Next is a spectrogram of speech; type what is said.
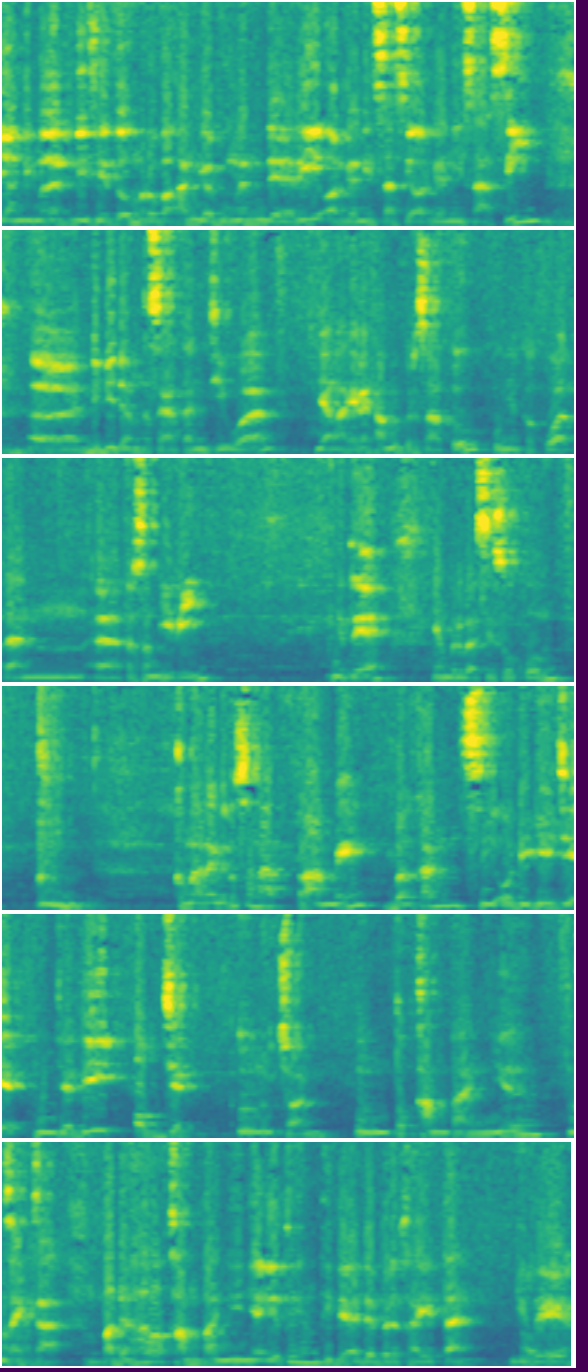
yang di mana di situ merupakan gabungan dari organisasi-organisasi eh, di bidang kesehatan jiwa, yang akhirnya kami bersatu punya kekuatan eh, tersendiri, gitu ya, yang berbasis hukum. Kemarin itu sangat rame, bahkan si ODGJ menjadi objek lelucon untuk kampanye mereka. Padahal kampanyenya itu yang tidak ada berkaitan, gitu Oke. ya.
